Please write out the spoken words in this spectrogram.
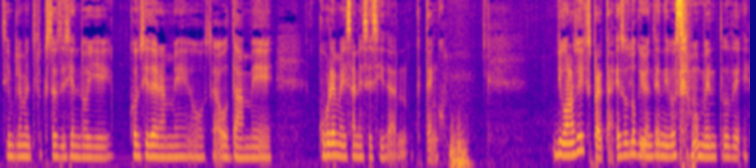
Simplemente lo que estás diciendo, oye, considérame, o sea, o dame, cúbreme esa necesidad que tengo. Digo, no soy experta, eso es lo que yo he entendido hasta el momento de,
